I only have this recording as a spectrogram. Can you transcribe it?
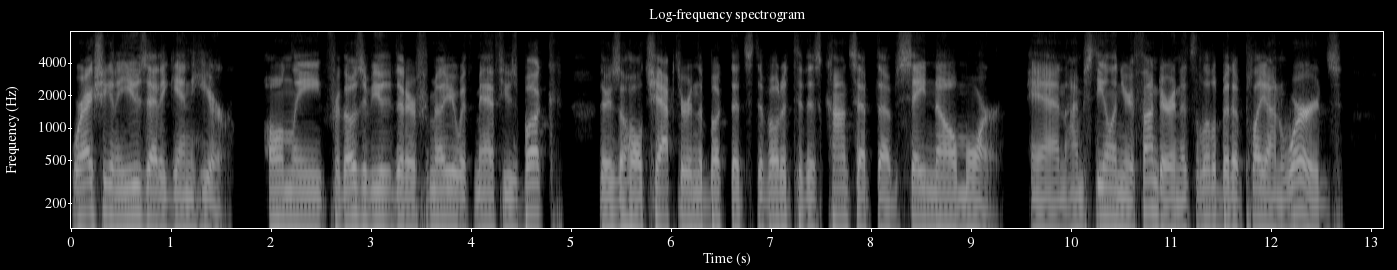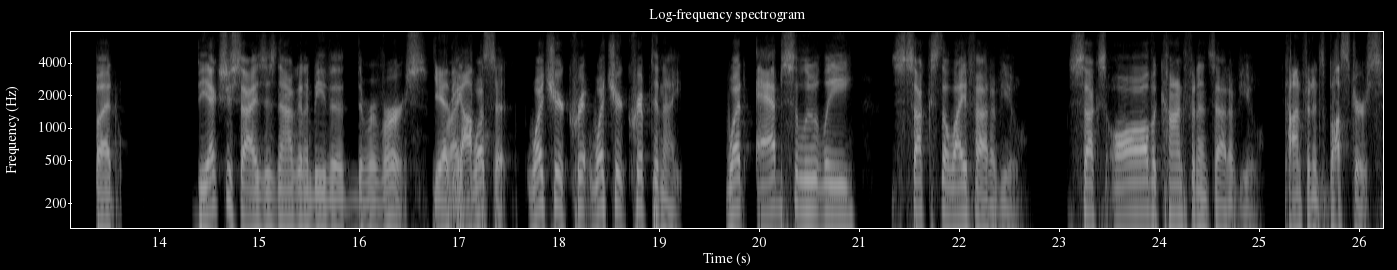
we're actually going to use that again here. Only for those of you that are familiar with Matthew's book, there's a whole chapter in the book that's devoted to this concept of say no more. And I'm stealing your thunder, and it's a little bit of play on words, but the exercise is now going to be the the reverse. Yeah, right? the What- opposite. what's your what's your kryptonite? What absolutely sucks the life out of you, sucks all the confidence out of you. Confidence busters.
